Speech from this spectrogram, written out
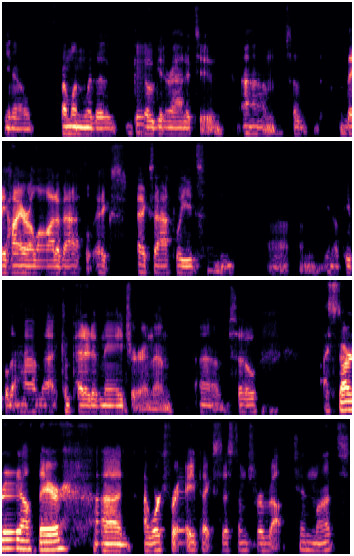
you know someone with a go-getter attitude. Um, so they hire a lot of ex ex athletes and um, you know people that have that competitive nature in them. Um, so I started out there. Uh, I worked for Apex Systems for about 10 months.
